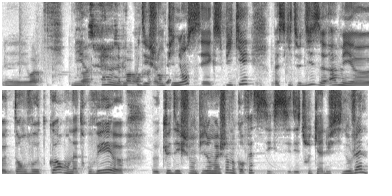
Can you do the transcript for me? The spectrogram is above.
Et voilà. Mais Ouais, euh, le pas coup des champignons, c'est expliqué parce qu'ils te disent ah mais euh, dans votre corps on a trouvé euh, que des champignons machin donc en fait c'est des trucs hallucinogènes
